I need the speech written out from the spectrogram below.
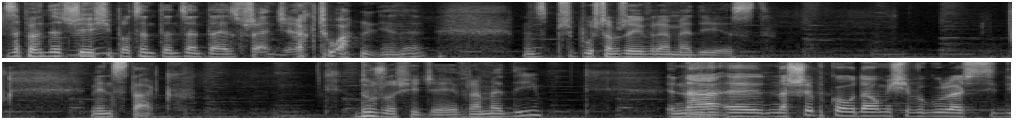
zapewne 30% Tencenta jest wszędzie aktualnie, nie? Więc przypuszczam, że i w Remedy jest. Więc tak. Dużo się dzieje w Remedy. Na, e, na szybko udało mi się wygulać CD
